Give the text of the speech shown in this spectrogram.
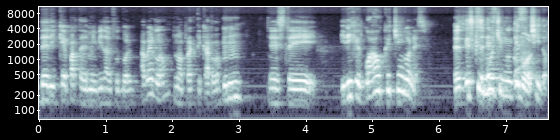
dediqué parte de mi vida al fútbol, a verlo, no a practicarlo. Ujú. Este, y dije, wow, qué chingón es. Es, es que es, muy chingón es como chido.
